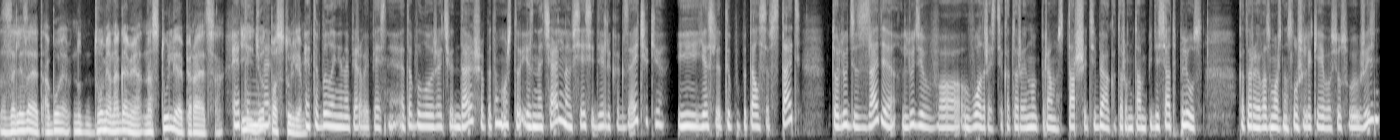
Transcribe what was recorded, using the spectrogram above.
залезает обои, ну, двумя ногами на стулья опирается Это и идет на- по стульям. Это было не на первой песне, это было уже чуть дальше, потому что изначально все сидели как зайчики, и если ты попытался встать, то люди сзади, люди в возрасте, которые, ну, прям старше тебя, которым там 50 плюс, которые, возможно, слушали Кейва всю свою жизнь,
